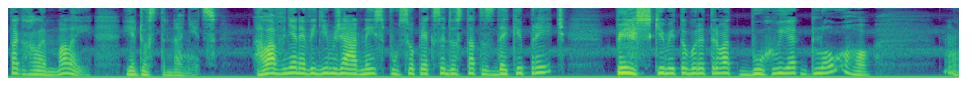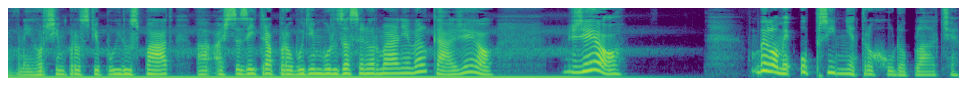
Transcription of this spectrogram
takhle malej je dost na nic. Hlavně nevidím žádný způsob, jak se dostat z deky pryč. Pěšky mi to bude trvat bůh ví jak dlouho. No, v nejhorším prostě půjdu spát a až se zítra probudím, budu zase normálně velká, že jo? Že jo? Bylo mi upřímně trochu do pláče.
